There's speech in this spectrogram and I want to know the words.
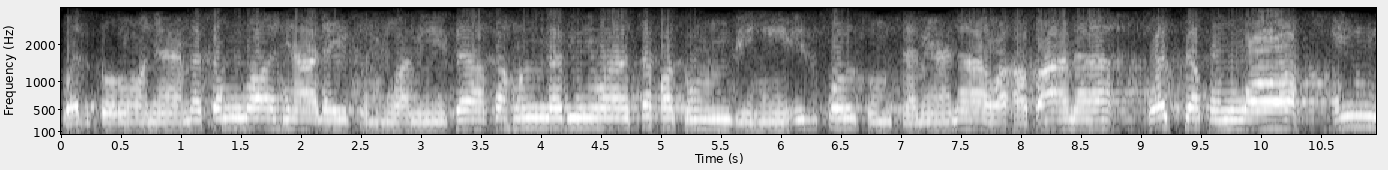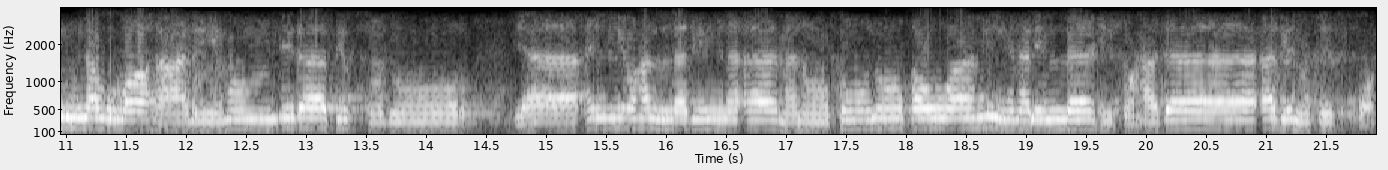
واذكروا نعمة الله عليكم وميثاقه الذي واثقكم به إذ قلتم سمعنا وأطعنا واتقوا الله إن الله عليم بذات الصدور. يا أيها الذين آمنوا كونوا قوامين لله شهداء بالقسط.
